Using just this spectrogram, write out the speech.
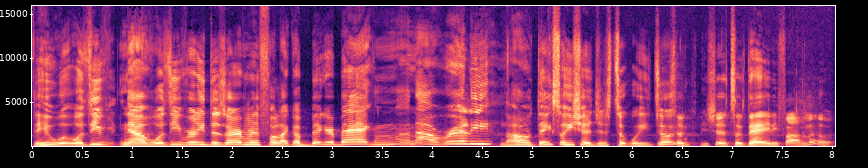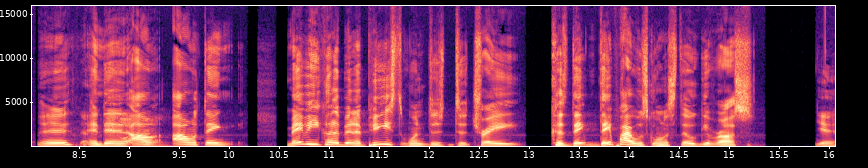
Did he was he now was he really deserving for like a bigger bag? Not really. No. I don't think so. He should have just took what he He, took. took, he should have took that 85 mil. yeah, That's and then I don't. I don't think maybe he could have been a piece when to, to trade because they they probably was going to still give Russ Yeah.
